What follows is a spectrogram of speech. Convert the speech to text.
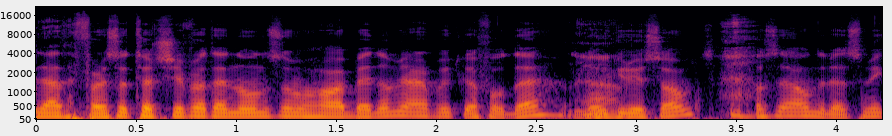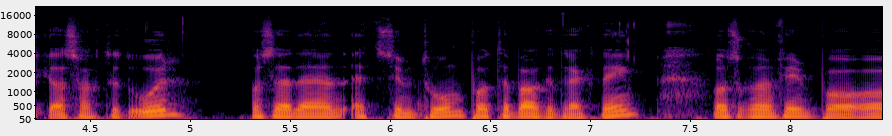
er derfor det er så touchy, for at det er noen som har bedt om hjelp og ikke har fått det. Er Ja. grusomt. Og så er det andre som ikke har sagt et ord. Og så er det en, et symptom på tilbaketrekning. Og så kan de finne på å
